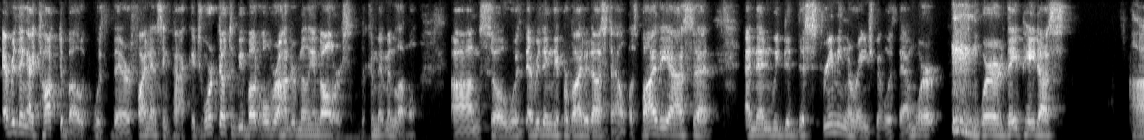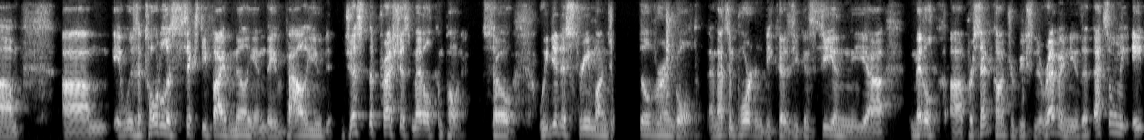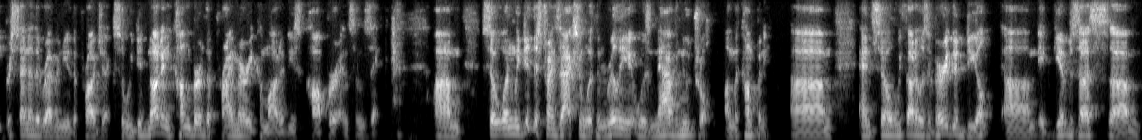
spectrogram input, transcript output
everything I talked about with their financing package worked out to be about over a hundred million dollars, the commitment level. Um, so with everything they provided us to help us buy the asset, and then we did this streaming arrangement with them where where they paid us. Um, um, it was a total of 65 million. They valued just the precious metal component. So we did a stream on silver and gold, and that's important because you can see in the uh, metal uh, percent contribution to revenue that that's only eight percent of the revenue of the project. So we did not encumber the primary commodities, copper and some zinc. Um, so when we did this transaction with them, really it was NAV neutral on the company. Um, and so we thought it was a very good deal. Um, it gives us um,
